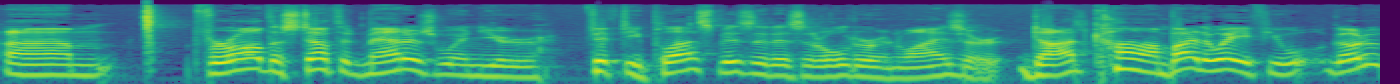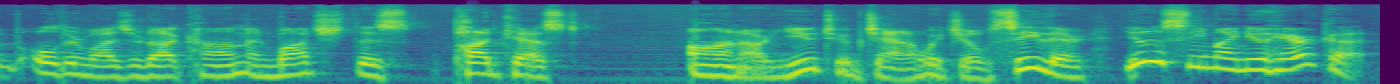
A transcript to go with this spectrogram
Um, for all the stuff that matters when you're 50 plus, visit us at olderandwiser.com. By the way, if you go to olderandwiser.com and watch this podcast on our YouTube channel, which you'll see there, you'll see my new haircut,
